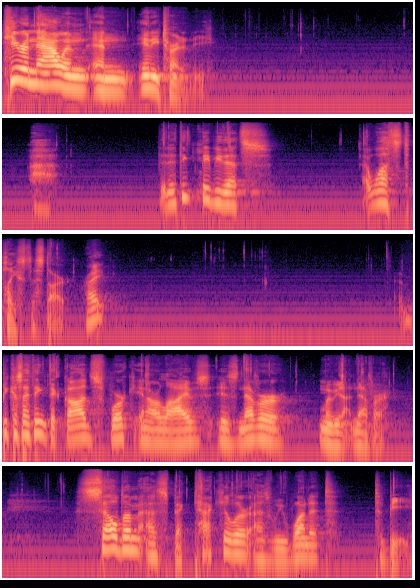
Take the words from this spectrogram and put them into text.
here and now and, and in eternity, uh, then I think maybe that's well, that's the place to start, right? Because I think that God's work in our lives is never, maybe not never, seldom as spectacular as we want it to be.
